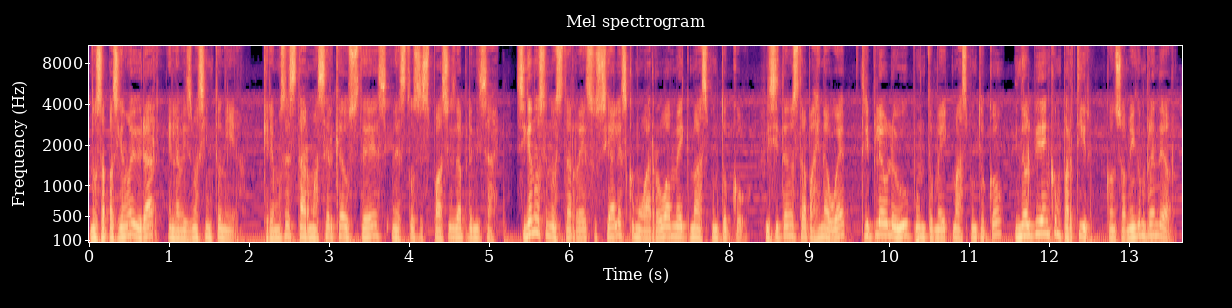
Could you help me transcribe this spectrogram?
Nos apasiona vibrar en la misma sintonía. Queremos estar más cerca de ustedes en estos espacios de aprendizaje. Síganos en nuestras redes sociales como arroba makemas.co. Visita nuestra página web www.makemas.co y no olviden compartir con su amigo emprendedor.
